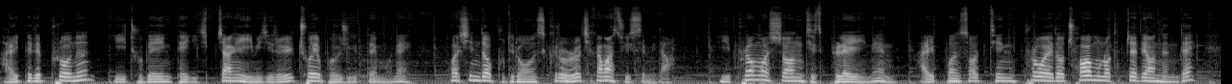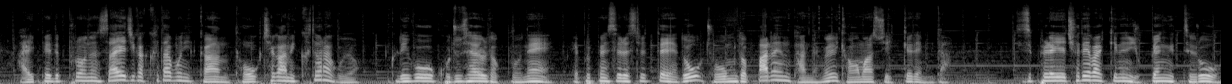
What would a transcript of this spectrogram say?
아이패드 프로는 이 두 배인 120장의 이미지를 1초에 보여주기 때문에 훨씬 더 부드러운 스크롤을 체감할 수 있습니다. 이 프로모션 디스플레이는 아이폰 13 프로에도 처음으로 탑재되었는데 아이패드 프로는 사이즈가 크다 보니까 더욱 체감이 크더라고요. 그리고 고주사율 덕분에 애플 펜슬을 쓸 때에도 조금 더 빠른 반응을 경험할 수 있게 됩니다. 디스플레이의 최대 밝기는 600니트로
